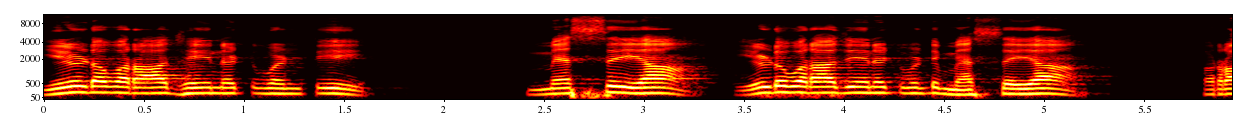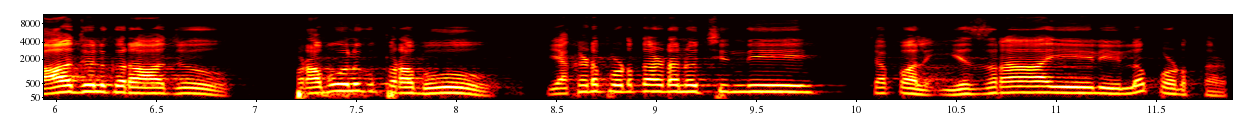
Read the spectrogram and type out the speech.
ఏడవ రాజు అయినటువంటి మెస్సయ్య ఏడవ రాజు అయినటువంటి మెస్సయ్య రాజులకు రాజు ప్రభువులకు ప్రభువు. ఎక్కడ పుడతాడని వచ్చింది? చెప్పాలి. ఇజ్రాయేలీలో పుడతాడు.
